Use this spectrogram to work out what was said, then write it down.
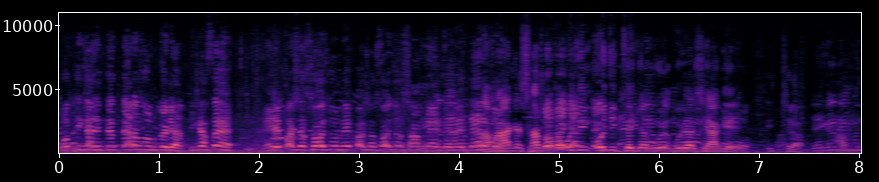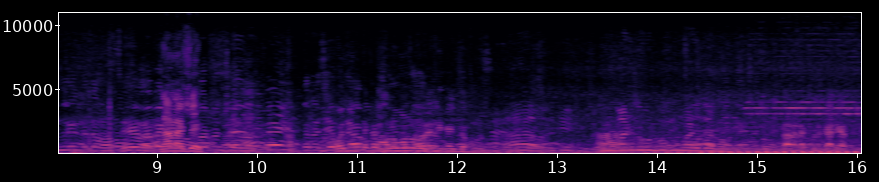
প্রতি গাড়িতে তেরো জন করিয়া ঠিক আছে? এই পাশে ছয় জন এই পাশে ছয় জন সামনে। আগে সামনে ওই দিক ওই দিক থেকে ঘুরে- আসি আগে। ইচ্ছা। না না সে ওই দিক থেকে ভালো ভালো করে নিয়ে যাব তার একটা করে গাড়ি আসছে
